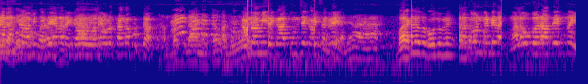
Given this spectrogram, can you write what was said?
का मग आम्ही तिथे येणार आहे का? मला एवढं सांगा फक्त. काम आम्ही आहे का? तुमचे काही सगळे? बरं. काय होतं भाऊ तुम्ही. मला दोन घंटे झाले. मला उभं राहता येत नाही.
